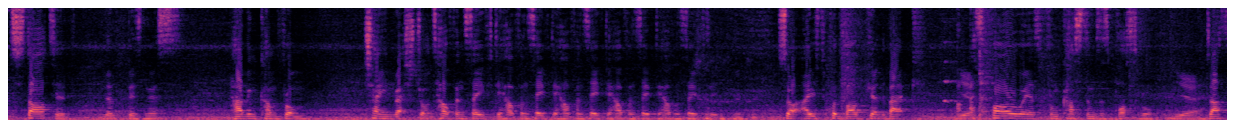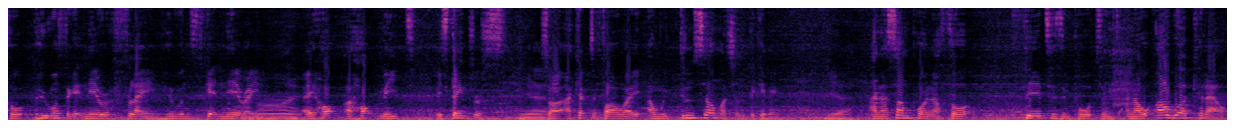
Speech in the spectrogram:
started the business, having come from chain restaurants, health and safety, health and safety, health and safety, health and safety, health and safety. so I used to put the barbecue at the back, Yeah. as far away as from customs as possible. Yeah. So I thought, who wants to get near a flame? Who wants to get near a, a hot a hot meat? It's dangerous. Yeah. So I kept it far away, and we didn't sell much at the beginning. Yeah. And at some point, I thought theatre is important, and I'll, I'll work it out.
